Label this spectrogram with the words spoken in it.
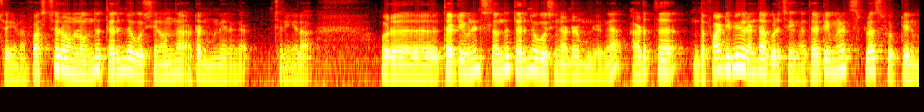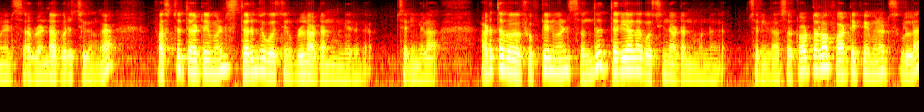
சரிங்களா? ஃபஸ்ட்டு ரவுண்டில் வந்து தெரிஞ்ச கொஸ்டின் வந்து அட்டன் பண்ணிடுங்க சரிங்களா? ஒரு தேர்ட்டி மினிட்ஸில் வந்து தெரிஞ்ச கொஸ்டின் அட்டன் பண்ணிடுங்க அடுத்த இந்த ஃபார்ட்டி ஃபைவ் ரெண்டாக பிரிச்சுக்கோங்க. Thirty minutes plus fifteen minutes அப்படி ரெண்டாக பிரிச்சுக்கோங்க. ஃபஸ்ட்டு தேர்ட்டி மினிட்ஸ் தெரிஞ்ச கொஸ்டின் ஃபுல்லாக அட்டன் பண்ணிடுங்க சரிங்களா? அடுத்த ஃபிஃப்டீன் மினிட்ஸ் வந்து தெரியாத கொஸ்டின் அட்டன் பண்ணுங்க. சரிங்களா? ஸோ டோட்டலாக ஃபார்ட்டி ஃபைவ் மினிட்ஸ்க்குள்ளே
